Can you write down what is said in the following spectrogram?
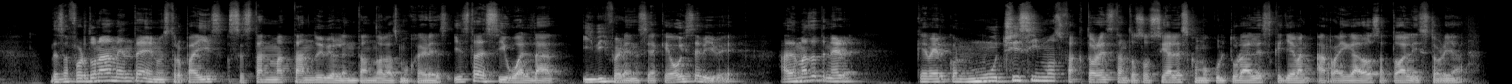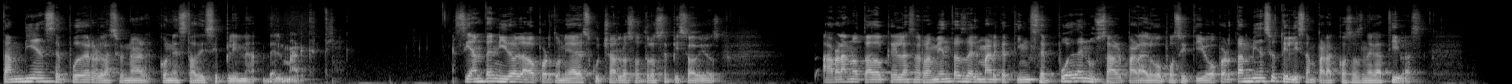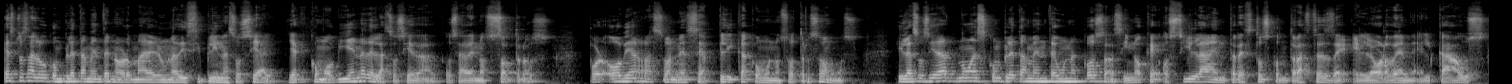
desafortunadamente en nuestro país se están matando y violentando a las mujeres y esta desigualdad y diferencia que hoy se vive, además de tener que ver con muchísimos factores tanto sociales como culturales que llevan arraigados a toda la historia, también se puede relacionar con esta disciplina del marketing. Si han tenido la oportunidad de escuchar los otros episodios, habrá notado que las herramientas del marketing se pueden usar para algo positivo, pero también se utilizan para cosas negativas. Esto es algo completamente normal en una disciplina social, ya que como viene de la sociedad, o sea, de nosotros, por obvias razones se aplica como nosotros somos. Y la sociedad no es completamente una cosa, sino que oscila entre estos contrastes de el orden, el caos,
